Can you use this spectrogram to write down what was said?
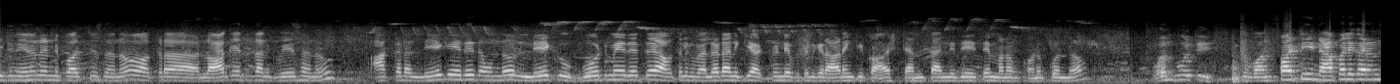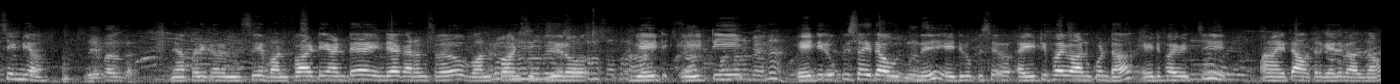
ఇది నేనేనండి పార్క్ చేశాను. అక్కడ లాక్ అయితే దానికి వేశాను. అక్కడ లేక్ ఏదైతే ఉందో లేక్ బోట్ మీద అయితే అవతలకి వెళ్ళడానికి అటువంటి అవతలకి రావడానికి కాస్ట్ ఎంత అనేది అయితే మనం కొనుక్కుందాం. One forty. One forty Nepali currency India. Nepal currency. One forty అంటే India currency one point six zero eight eighty eighty rupees అయితే అవుతుంది. ఎయిటీ రూపీస్ ఎయిటీ ఫైవ్ అనుకుంటా. ఎయిటీ ఫైవ్ ఇచ్చి మనం అయితే అవతలకి అయితే వెళ్దాం.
